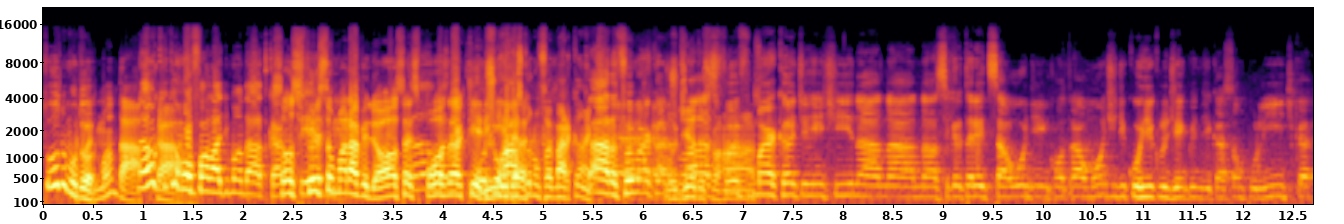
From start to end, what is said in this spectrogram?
Tudo mudou. Foi de mandato, não, o que, que eu vou falar de mandato, cara? Seus filhos são maravilhosos, sua Não, esposa é o O querida. churrasco não foi marcante? Cara, foi marcante O dia do churrasco, churrasco. Foi marcante a gente ir na, na, na Secretaria de Saúde encontrar um monte de currículo de indicação política.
